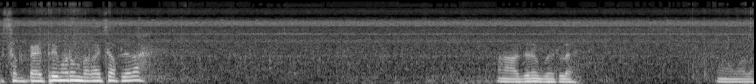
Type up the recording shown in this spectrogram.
असं बॅटरी मारून बघायचं आपल्याला. आणि अजून एक भेटलाय. आम्हाला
